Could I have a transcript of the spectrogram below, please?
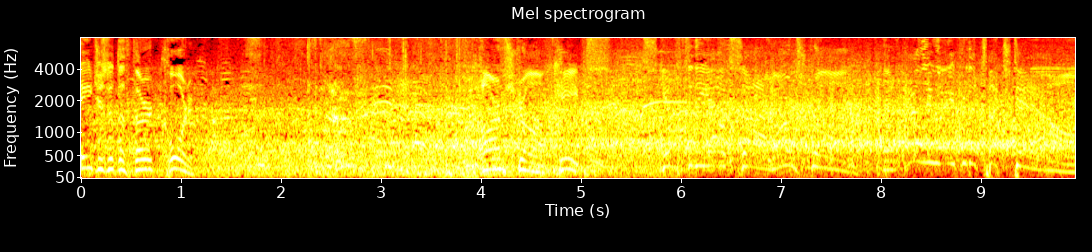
stages of the third quarter. Armstrong keeps, skips to the outside. Armstrong, alleyway for the touchdown.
